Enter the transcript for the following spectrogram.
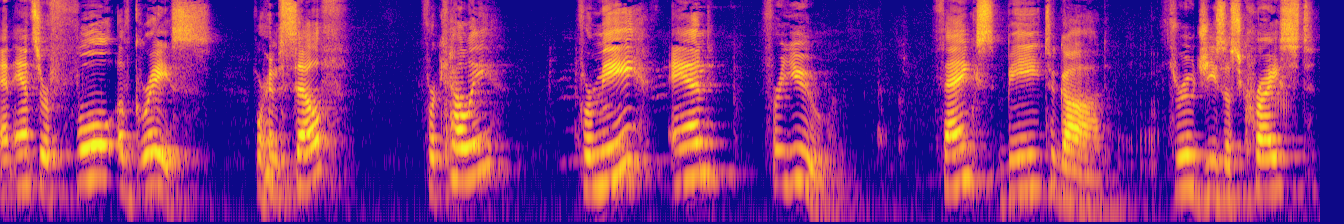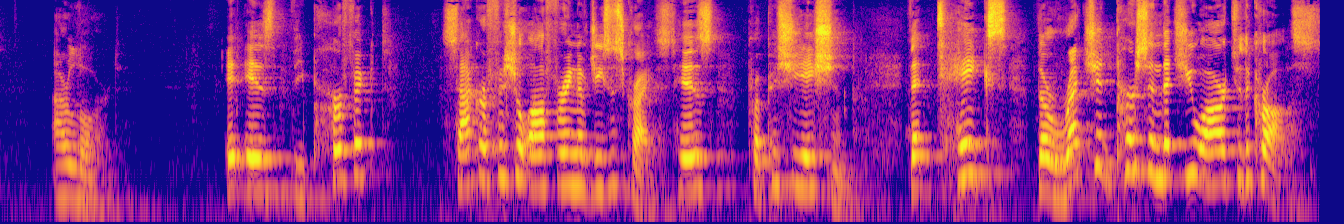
an answer full of grace for himself, for Kelly, for me, and for you. Thanks be to God through Jesus Christ our Lord. It is the perfect sacrificial offering of Jesus Christ, his propitiation, that takes the wretched person that you are to the cross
